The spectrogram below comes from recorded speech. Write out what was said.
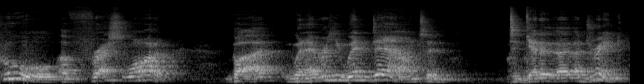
pool of fresh water, but whenever he went down to, to get a, a drink,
